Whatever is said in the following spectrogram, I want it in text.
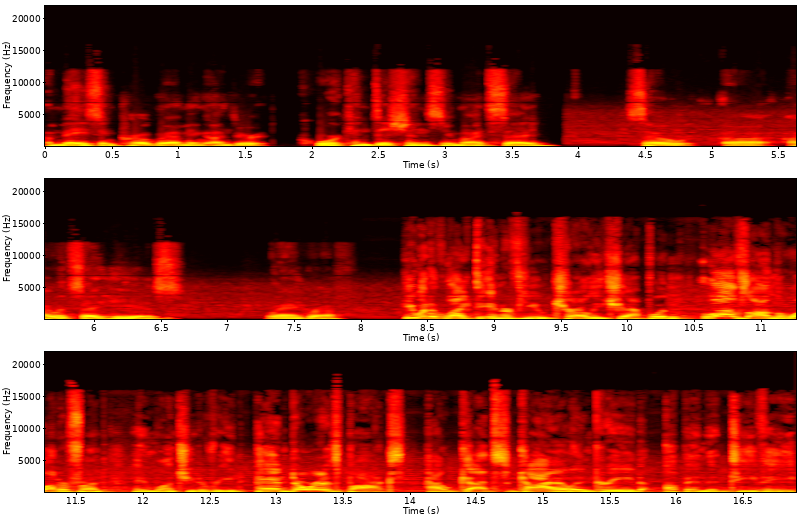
amazing programming under poor conditions, you might say. So uh, I would say he is Landgraf. He would have liked to interview Charlie Chaplin, loves On the Waterfront, and wants you to read Pandora's Box How Guts, Guile, and Greed Upended TV.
